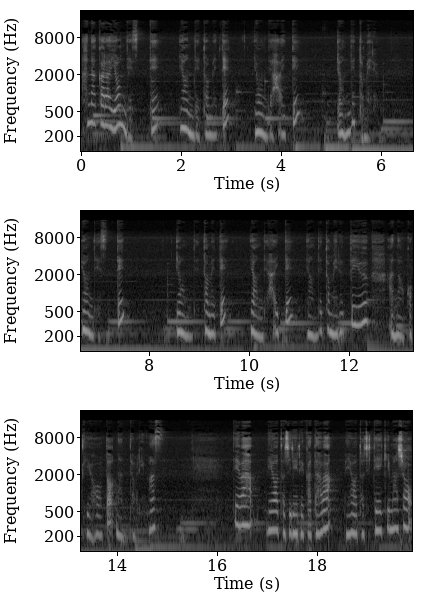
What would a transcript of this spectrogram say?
鼻から4で吸って4で止めて4で吐いて4で止める。4で吸って4で止めて4で吐いて4で止めるっていうあの呼吸法となっております。では目を閉じれる方は目を閉じていきましょう。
